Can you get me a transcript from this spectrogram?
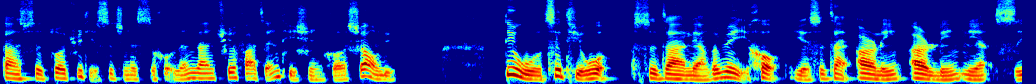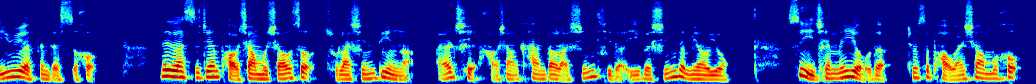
但是做具体事情的时候仍然缺乏整体性和效率。第五次体悟是在两个月以后，也是在二零二零年十一月份的时候。那段时间跑项目销售，除了心定了，而且好像看到了星体的一个新的妙用，是以前没有的，就是跑完项目后，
